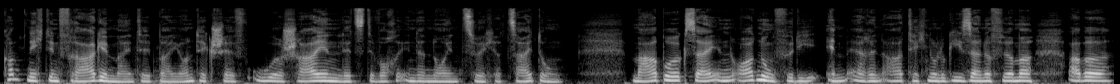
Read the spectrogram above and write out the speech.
Kommt nicht in Frage, meinte BioNTech-Chef Uhr Schein letzte Woche in der Neuen Zürcher Zeitung. Marburg sei in Ordnung für die mRNA-Technologie seiner Firma, aber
